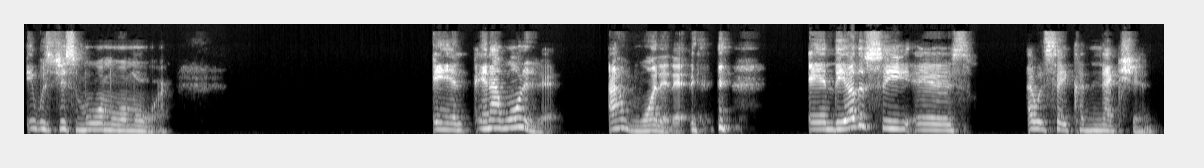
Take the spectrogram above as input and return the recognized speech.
It was just more, more, more. And and I wanted it. I wanted it. and the other C is I would say connection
